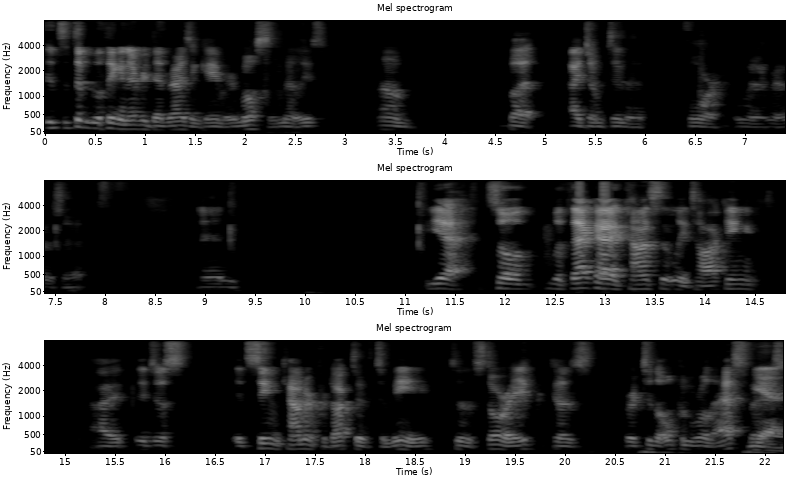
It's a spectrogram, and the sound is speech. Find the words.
It's a typical thing in every Dead Rising game, or most of them at least. Um, but I jumped in at four or whatever I was at, and yeah. So with that guy constantly talking, I it just it seemed counterproductive to me to the story because or to the open world aspect. Yeah.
